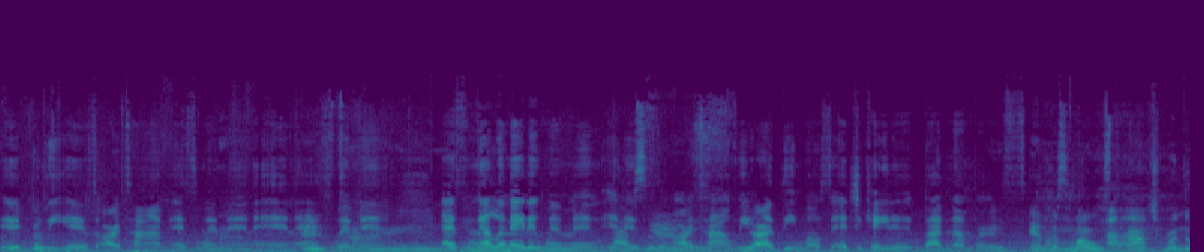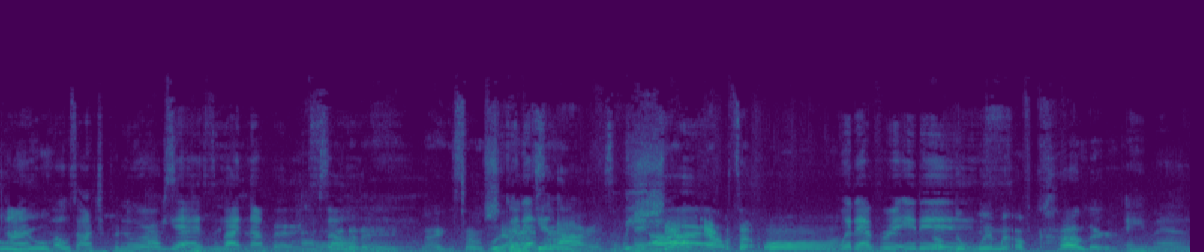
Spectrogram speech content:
it really is our time as women and as It's women, time. as Yeah. melanated women. It is Absolutely. our time. We are the most educated by numbers. and the most Um, entrepreneurial. uh, most entrepreneurial, yes, by numbers. all of that. Absolutely. Like so, We're shout gonna out get to, ours. We okay? are. Shout out to all whatever it is, of the women of color Amen.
